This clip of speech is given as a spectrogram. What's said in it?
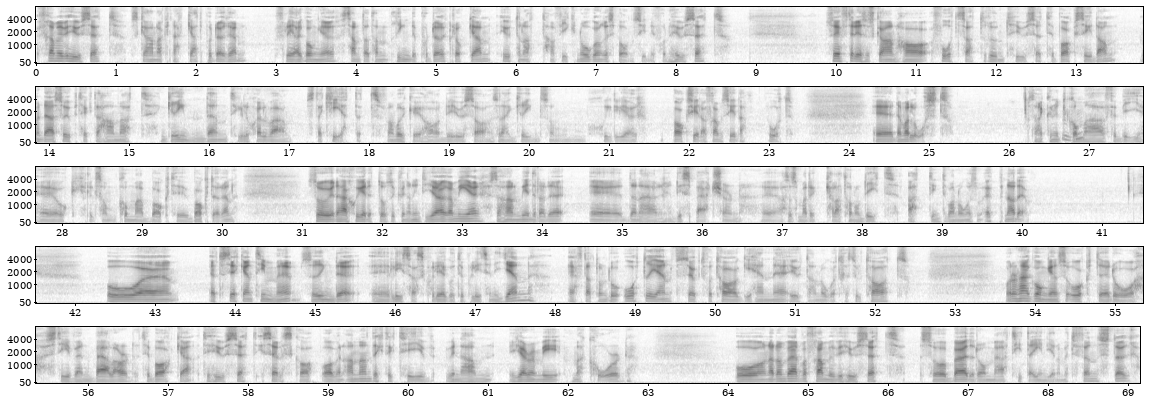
framme vid huset ska han ha knackat på dörren flera gånger samt att han ringde på dörrklockan utan att han fick någon respons inifrån huset. Så efter det så ska han ha fortsatt runt huset till baksidan. Men där så upptäckte han att grinden till själva staketet, för man brukar ju ha det i USA, en sån här grind som skiljer baksida och framsida åt. Den var låst. Så han kunde inte mm komma förbi och liksom komma bak till bakdörren. Så i det här skedet då så kunde han inte göra mer så han meddelade eh, den här dispatchern, eh, alltså som hade kallat honom dit, att det inte var någon som öppnade. Och eh, efter cirka en timme så ringde eh, Lisas kollegor till polisen igen efter att de då återigen försökt få tag i henne utan något resultat. Och den här gången så åkte då Steven Ballard tillbaka till huset i sällskap av en annan detektiv vid namn Jeremy McCord. Och när de väl var framme vid huset så började de med att titta in genom ett fönster.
